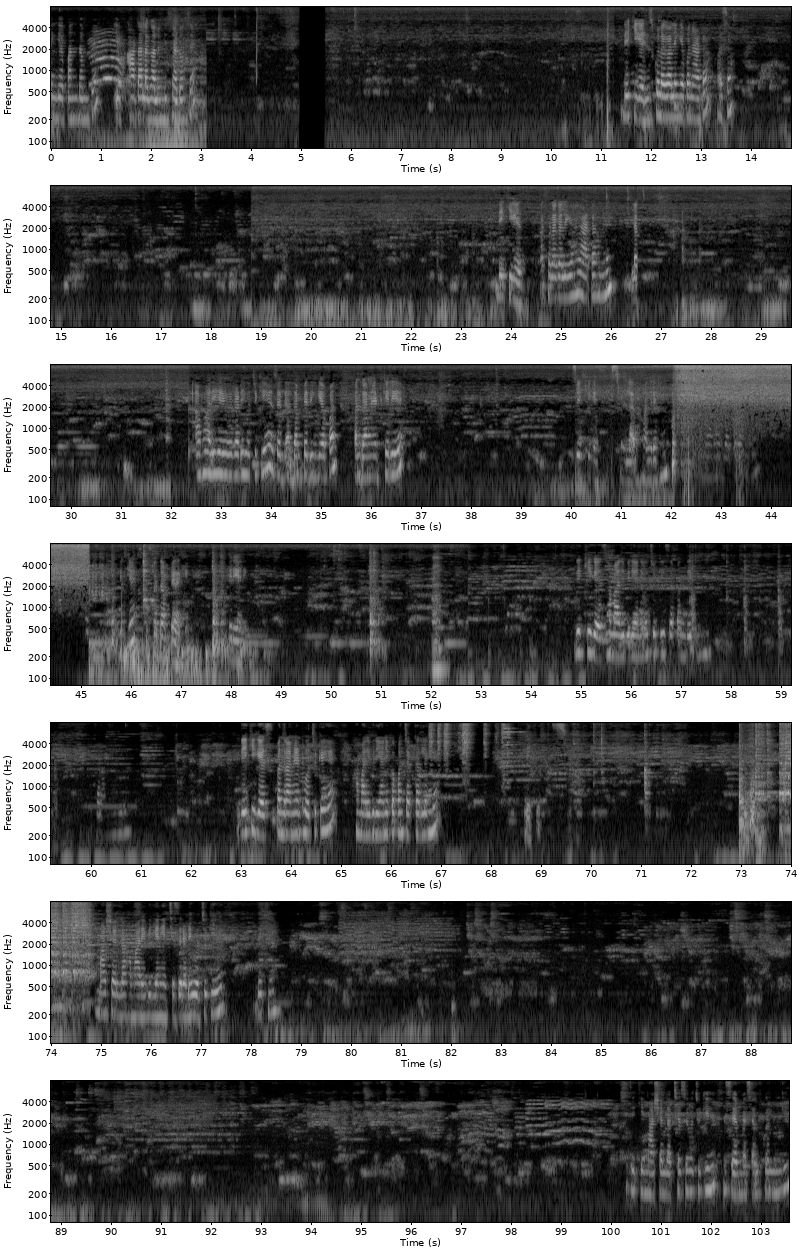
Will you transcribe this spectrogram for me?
देंगे अपन दम पे। एक आटा लगा लूँगी साइडों से। देखिएगा, जिसको लगा लेंगे अपन आटा, ऐसा। देखिए ऐसा लगा लिया है आटा हमने। लग अब हमारी ये रेडी हो चुकी है, इसे दम पे देंगे अपन पंद्रह मिनट के लिए। देखिए बिस्मिल्लाहिर्रहमानिर्रहीम देखिए इसको दम पे रखेंगे। बिरयानी। देखिए गैस हमारी बिरयानी हो चुकी है अपन देखिए देखिए गैस, पंद्रह मिनट हो चुके हैं। हमारी बिरयानी को अपन चेक कर लेंगे। देखिए। माशाल्लाह, हमारी बिरयानी अच्छे से रेडी हो चुकी है। देखिए। देखिए माशाल्लाह अच्छे से हो चुकी है। इसे अब मैं सर्व कर लूँगी।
